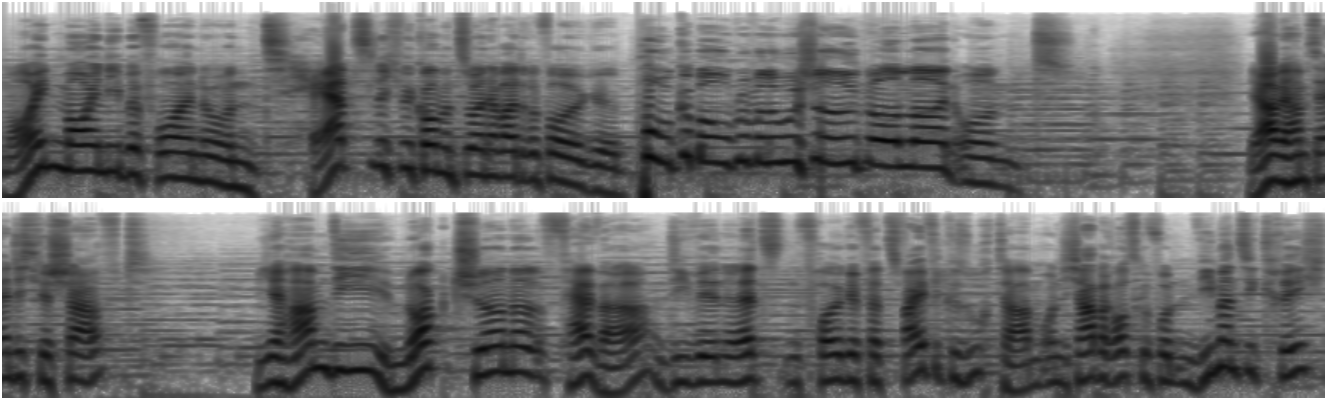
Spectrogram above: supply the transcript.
Moin moin liebe Freunde und herzlich willkommen zu einer weiteren Folge Pokémon Revolution Online und ja, wir haben es endlich geschafft. Wir haben die Nocturnal Feather, die wir in der letzten Folge verzweifelt gesucht haben und ich habe herausgefunden, wie man sie kriegt,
